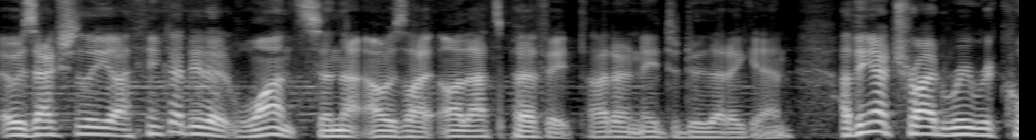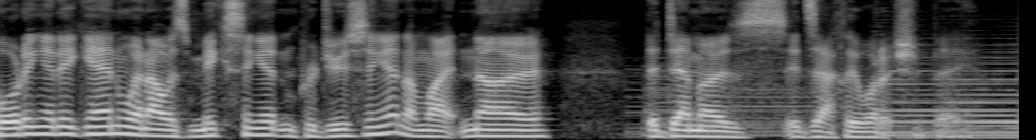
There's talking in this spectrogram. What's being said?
it was actually I think I did it once and that, I was like, oh, that's perfect. I don't need to do that again. I think I tried re-recording it again when I was mixing it and producing it. I'm like, no, the demo's exactly what it should be.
